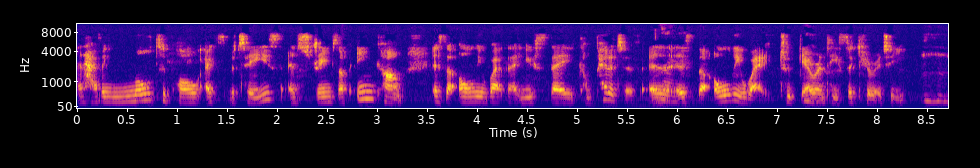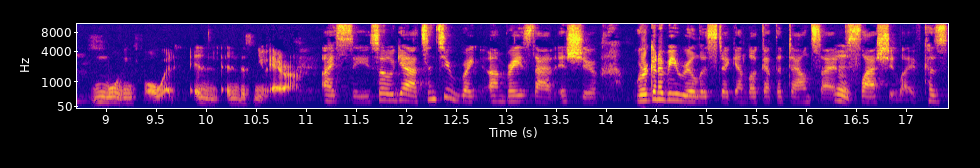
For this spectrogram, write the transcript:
and having multiple expertise and streams of income is the only way that you stay competitive and Right. is the only way to guarantee security moving forward in, in this new era. I see. So yeah, since you ra- um, raised that issue, we're going to be realistic and look at the downside of slashie life because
